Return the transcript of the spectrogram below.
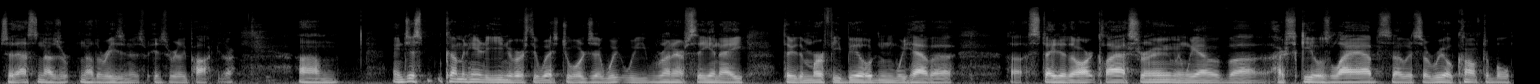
So that's another another reason it's, it's really popular. Um, and just coming here to University of West Georgia, we, we run our CNA through the Murphy building. We have a, uh, state of the art classroom, and we have uh, our skills lab. So it's a real comfortable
